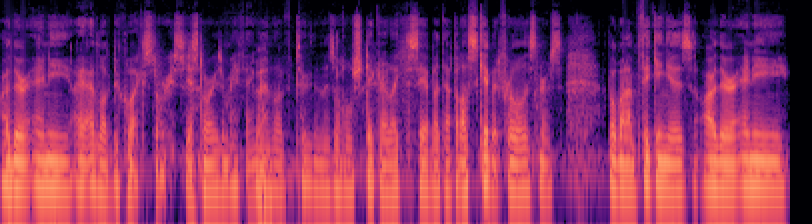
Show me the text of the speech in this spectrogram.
Are there any? I, I love to collect stories. Yeah. Stories are my thing. I love to. There's a whole shtick I like to say about that, but I'll skip it for the listeners. But what I'm thinking is, are there any?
